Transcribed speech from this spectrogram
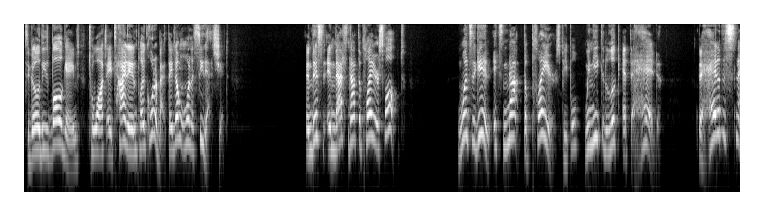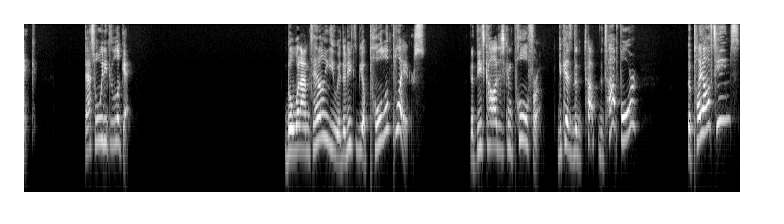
to go to these bowl games to watch a tight end play quarterback. They don't want to see that shit. And this and that's not the player's fault. Once again, it's not the players, people. We need to look at the head, the head of the snake. That's what we need to look at. But what I'm telling you is there needs to be a pool of players that these colleges can pull from. Because the top, the top four, the playoff teams,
